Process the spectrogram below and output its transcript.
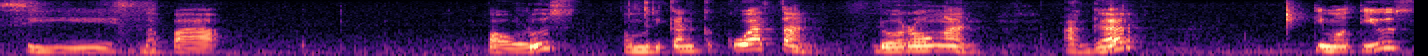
si Bapak Paulus memberikan kekuatan, dorongan agar Timotius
